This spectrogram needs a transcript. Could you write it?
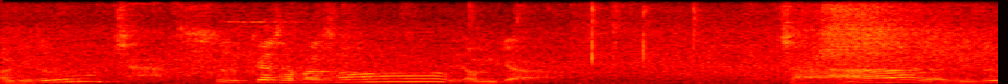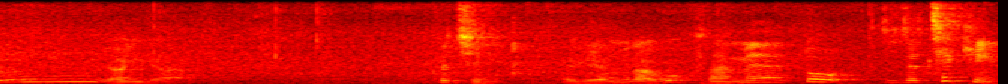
여기도 자 굵게 잡아서 연결. 자 여기도 연결. 그치? 여기 연결하고 그 다음에 또 이제 체킹.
